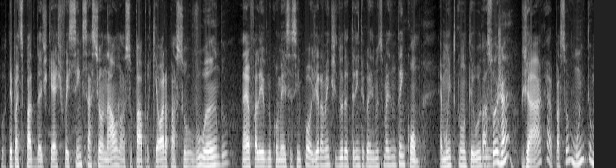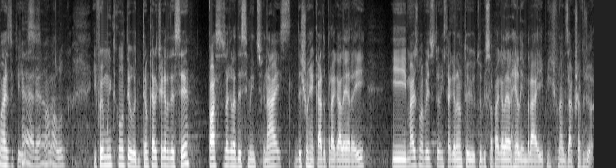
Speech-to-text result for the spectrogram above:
por ter participado do podcast. Foi sensacional o nosso papo aqui. A hora passou voando. Né? Eu falei no começo assim, pô, geralmente dura 30, 40 minutos, mas não tem como. É muito conteúdo. Passou já? Já, cara, passou muito mais do que Caramba. isso. Não é maluco. E foi muito conteúdo. Então quero te agradecer. Faça os agradecimentos finais, deixa um recado para a galera aí. E mais uma vez o teu Instagram, o teu YouTube, só para a galera relembrar aí, para a gente finalizar com chave de ouro.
